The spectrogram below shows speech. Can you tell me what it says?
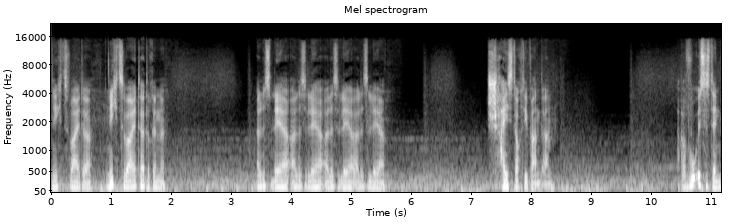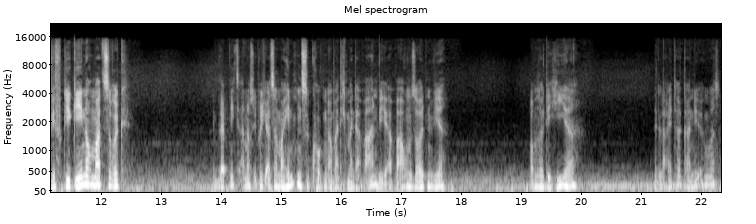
Nichts weiter. Nichts weiter drinne. Alles leer, alles leer, alles leer, alles leer. Scheiß doch die Wand an. Aber wo ist es denn? Wir gehen nochmal zurück. Mir bleibt nichts anderes übrig, als nochmal hinten zu gucken. Aber ich meine, da waren wir ja. Warum sollten wir... Warum sollte hier... Eine Leiter? Kann die irgendwas?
